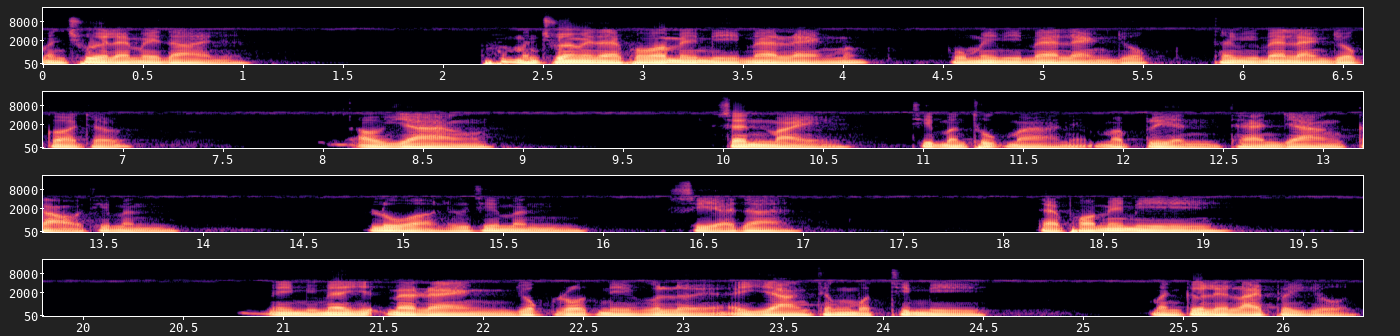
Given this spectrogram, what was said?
มันช่วยอะไรไม่ได้เลยมันช่วยไม่ได้เพราะว่าไม่มีแม่แรงมั้งคงไม่มีแม่แรงยก ถ้ามีแม่แรงยกก็จะเอายางเส้นใหม่ ที่บรรทุกมาเนี่ยมาเปลี่ยนแทนยางเก่าที่มันรั่วหรือที่มันเสียได้ แต่พอไม่มี ไม่มีแม่แม่แรงยกรถนี่ก็เลยไอ้ยางทั้งหมดที่มี มันก็เลยไร้ประโยชน์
